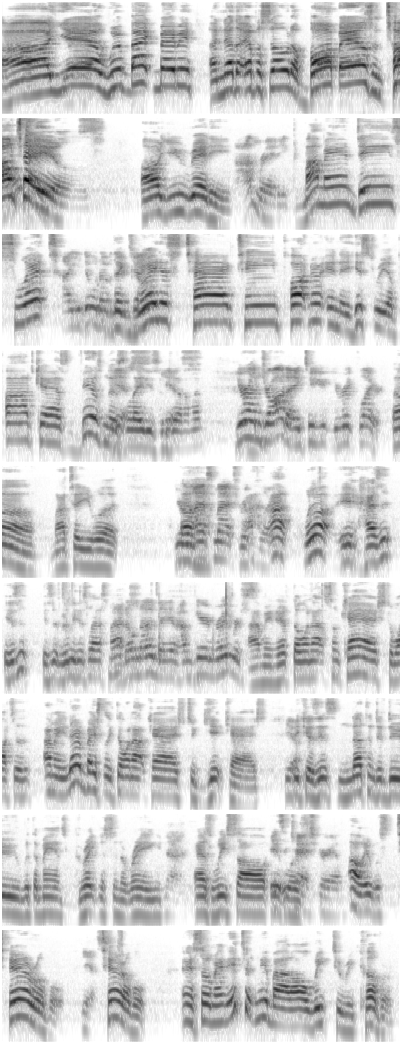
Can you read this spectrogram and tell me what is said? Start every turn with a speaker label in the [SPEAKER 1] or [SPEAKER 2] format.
[SPEAKER 1] Ah, yeah, we're back, baby. Another episode of Barbells and Tall Tales. Are you ready?
[SPEAKER 2] I'm ready.
[SPEAKER 1] My man Dean Sweat,
[SPEAKER 2] How you doing over
[SPEAKER 1] the
[SPEAKER 2] there, Jay?
[SPEAKER 1] greatest tag team partner in the history of podcast business,
[SPEAKER 2] Yes,
[SPEAKER 1] ladies and
[SPEAKER 2] yes.
[SPEAKER 1] gentlemen.
[SPEAKER 2] You're Andrade to your, your Ric Flair.
[SPEAKER 1] Uh, I tell you what.
[SPEAKER 2] Your
[SPEAKER 1] Uh,
[SPEAKER 2] last match, Ric Flair.
[SPEAKER 1] I, well, it has it. Is it? Is it really his last match?
[SPEAKER 2] I don't know, man. I'm hearing rumors.
[SPEAKER 1] I mean, they're throwing out some cash to watch a. I mean, they're basically throwing out cash to get cash
[SPEAKER 2] yeah.
[SPEAKER 1] because it's nothing to do with the man's greatness in the ring.
[SPEAKER 2] no,
[SPEAKER 1] As we saw, it
[SPEAKER 2] it's a
[SPEAKER 1] was
[SPEAKER 2] cash grab.
[SPEAKER 1] oh, it was terrible,
[SPEAKER 2] Yes.
[SPEAKER 1] terrible. And so, man, it took me about all week to recover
